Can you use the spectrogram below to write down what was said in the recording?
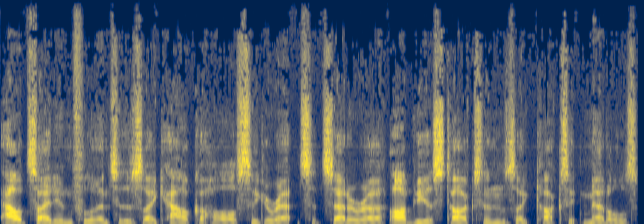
outside influences like alcohol, cigarettes, etc., obvious toxins like toxic metals.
